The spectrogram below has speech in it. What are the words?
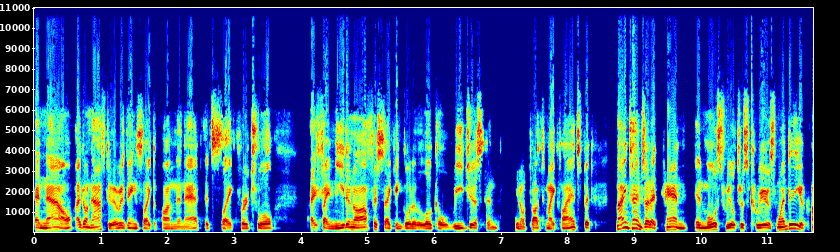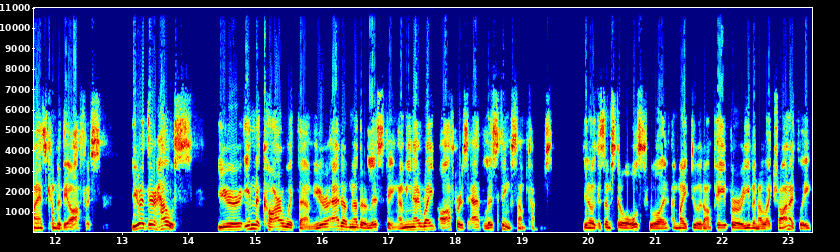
And now I don't have to. Everything's like on the net. It's like virtual. If I need an office, I can go to the local Regus and, you know, talk to my clients. But nine times out of 10 in most realtors careers, when do your clients come to the office? You're at their house. You're in the car with them. You're at another listing. I mean, I write offers at listings sometimes you know, because I'm still old school, I, I, might do it on paper or even electronically.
